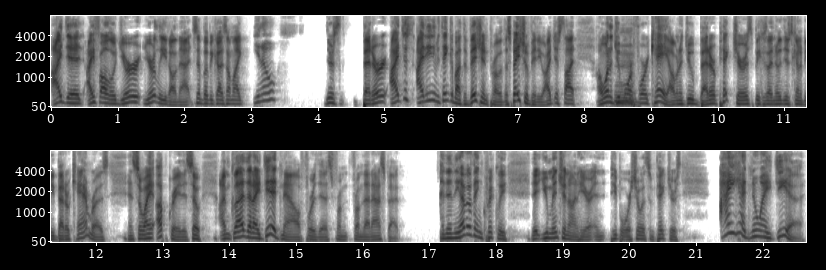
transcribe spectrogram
I did. I followed your your lead on that simply because I'm like, you know, there's better. I just I didn't even think about the Vision Pro, the spatial video. I just thought I want to do mm. more 4K. I want to do better pictures because I know there's going to be better cameras, and so I upgraded. So I'm glad that I did now for this from from that aspect. And then the other thing quickly that you mentioned on here, and people were showing some pictures. I had no idea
